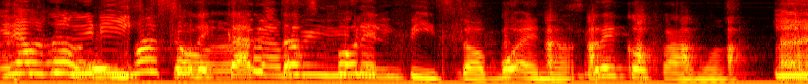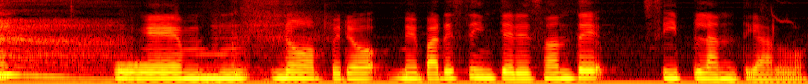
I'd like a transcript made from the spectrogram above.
Era No, no, un gris mazo de era cartas por el piso. Bueno, recojamos. Y, em, no, pero me parece interesante sí plantearlo.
